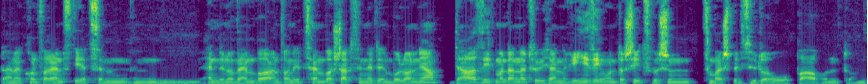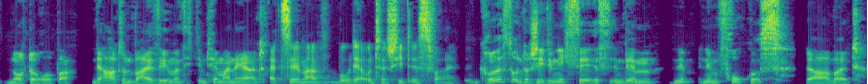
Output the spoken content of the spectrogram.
eine Konferenz, die jetzt im, im Ende November, Anfang Dezember stattfindet in Bologna. Da sieht man dann natürlich einen riesigen Unterschied zwischen zum Beispiel Südeuropa und, und Nordeuropa. In der Art und Weise, wie man sich dem Thema nähert. Erzähl mal, wo der Unterschied ist vor allem. Größte Unterschied, den ich sehe, ist in dem, in dem, in dem Fokus der Arbeit.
